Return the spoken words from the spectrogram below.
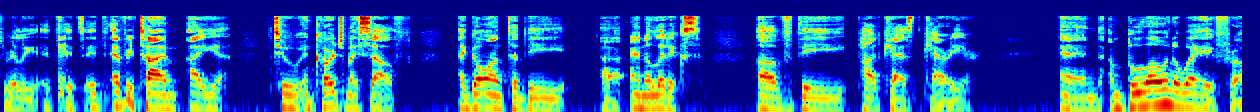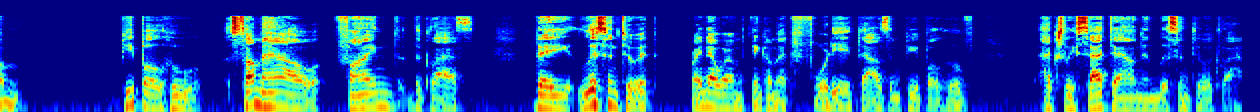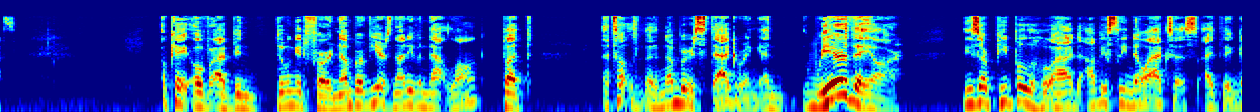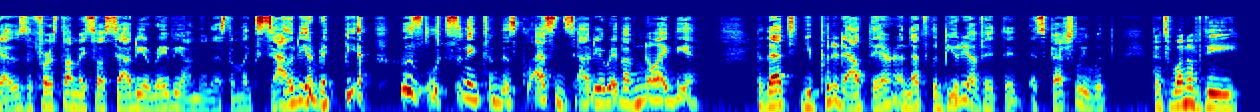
It's really it's it's it's every time I uh, to encourage myself, I go on to the uh, analytics of the podcast carrier, and I'm blown away from people who somehow find the class, they listen to it. Right now, where I'm think I'm at forty eight thousand people who've actually sat down and listened to a class okay, over I've been doing it for a number of years, not even that long, but that's all the number is staggering. And where they are, these are people who had obviously no access. I think it was the first time I saw Saudi Arabia on the list. I'm like, Saudi Arabia? Who's listening to this class in Saudi Arabia? I have no idea. But that's you put it out there, and that's the beauty of it, it especially with that's one of the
